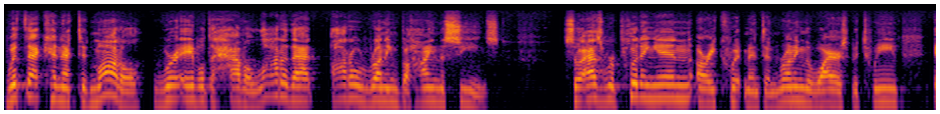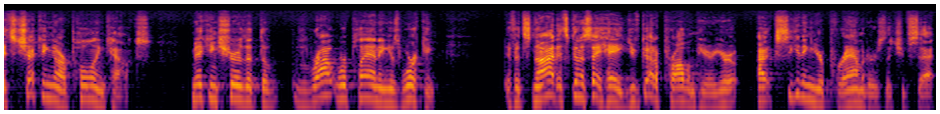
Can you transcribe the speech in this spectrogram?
With that connected model, we're able to have a lot of that auto running behind the scenes. So as we're putting in our equipment and running the wires between, it's checking our pulling calcs, making sure that the route we're planning is working. If it's not, it's going to say, hey, you've got a problem here. You're exceeding your parameters that you've set.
